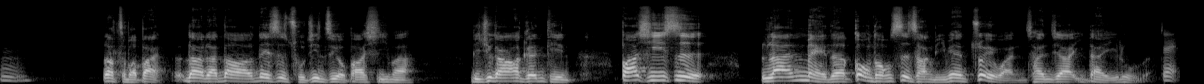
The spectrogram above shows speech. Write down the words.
嗯，那怎么办？那难道类似处境只有巴西吗？你去看阿根廷，巴西是南美的共同市场里面最晚参加“一带一路”的。对，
